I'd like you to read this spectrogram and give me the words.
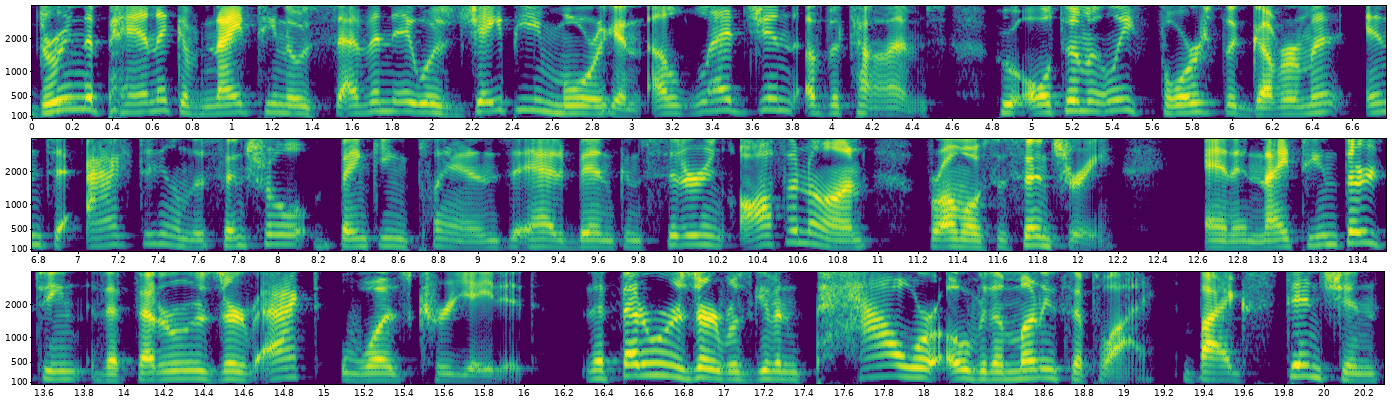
During the panic of 1907, it was J.P. Morgan, a legend of the times, who ultimately forced the government into acting on the central banking plans it had been considering off and on for almost a century. And in 1913, the Federal Reserve Act was created. The Federal Reserve was given power over the money supply, by extension,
